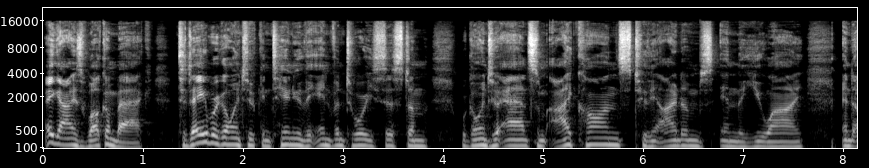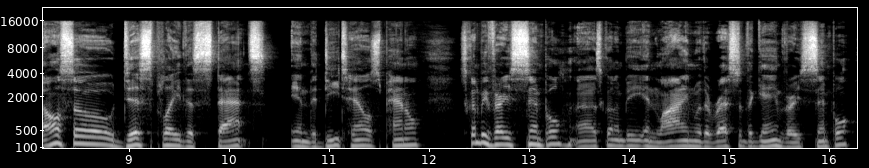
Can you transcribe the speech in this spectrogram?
Hey guys, welcome back. Today we're going to continue the inventory system. We're going to add some icons to the items in the UI and also display the stats in the details panel. It's going to be very simple. Uh, it's going to be in line with the rest of the game, very simple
